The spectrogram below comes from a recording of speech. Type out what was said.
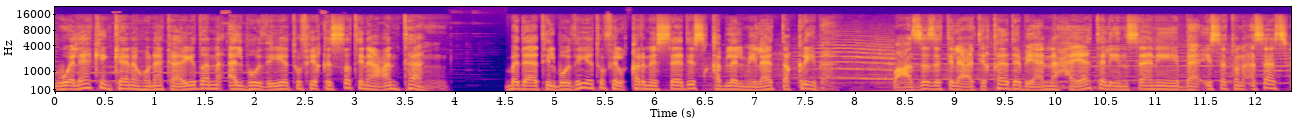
ولكن كان هناك أيضا البوذية في قصتنا عن تانغ. بدأت البوذية في القرن السادس قبل الميلاد تقريبا وعززت الاعتقاد بأن حياة الإنسان بائسة أساسا.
